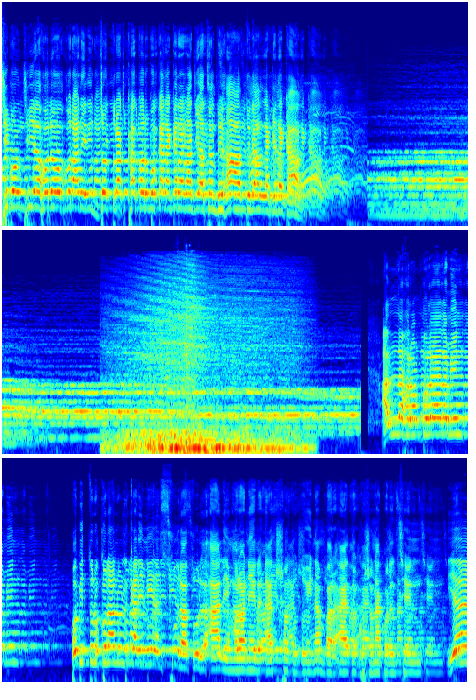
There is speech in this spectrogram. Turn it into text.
জীবন দিয়ে হলেও কোরআনের ইজ্জত রক্ষা করব। কারা কারা রাজি আছেন? দুই হাত তুলে আল্লাহকে দেখান। আলামিন। পবিত্র কোরআনুল কারীমের সূরাতুল আল ইমরানের 102 নম্বর আয়াতে ঘোষণা করেছেন, ইয়া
